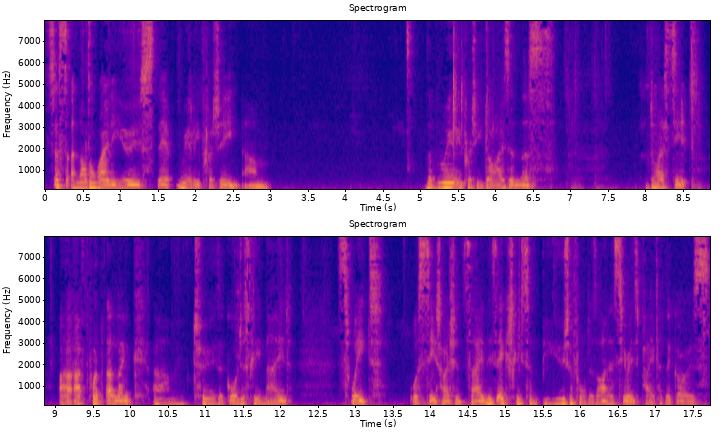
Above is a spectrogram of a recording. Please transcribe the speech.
it's just another way to use that really pretty um, the really pretty dies in this die set. Uh, I've put a link um, to the Gorgeously Made suite, or set I should say. There's actually some beautiful designer series paper that goes,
